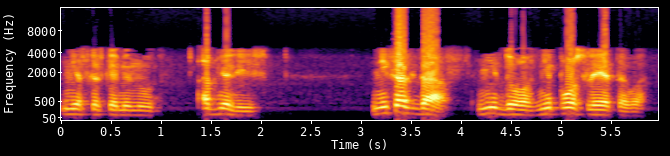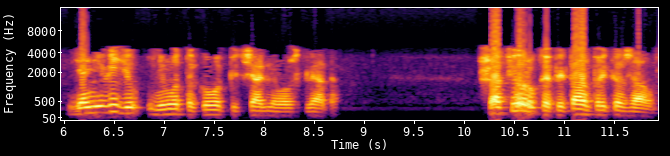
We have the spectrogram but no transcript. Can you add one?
несколько минут, обнялись. Никогда, ни до, ни после этого я не видел у него такого печального взгляда. Шоферу капитан приказал,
